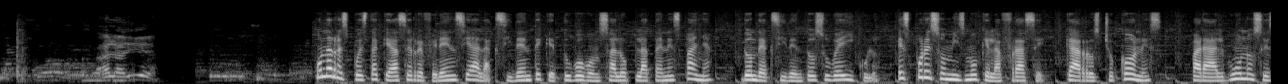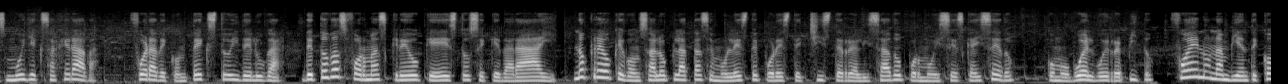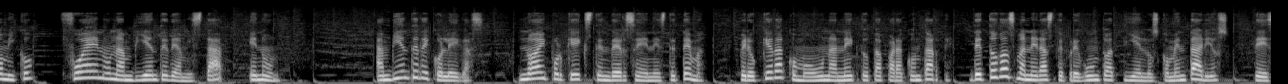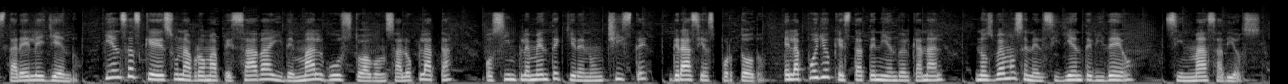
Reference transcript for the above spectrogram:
Una respuesta que hace referencia al accidente que tuvo Gonzalo Plata en España, donde accidentó su vehículo. Es por eso mismo que la frase carros chocones, para algunos es muy exagerada, fuera de contexto y de lugar. De todas formas creo que esto se quedará ahí. No creo que Gonzalo Plata se moleste por este chiste realizado por Moisés Caicedo, como vuelvo y repito, fue en un ambiente cómico, fue en un ambiente de amistad, en un ambiente de colegas. No hay por qué extenderse en este tema, pero queda como una anécdota para contarte. De todas maneras te pregunto a ti en los comentarios, te estaré leyendo. ¿Piensas que es una broma pesada y de mal gusto a Gonzalo Plata? ¿O simplemente quieren un chiste? Gracias por todo. El apoyo que está teniendo el canal. Nos vemos en el siguiente video. Sin más, adiós.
